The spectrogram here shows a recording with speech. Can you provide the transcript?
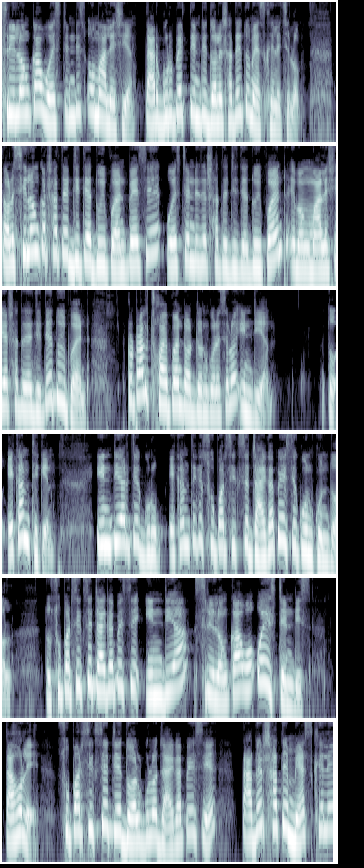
শ্রীলঙ্কা, ওয়েস্ট ইন্ডিজ ও মালয়েশিয়া। তার গ্রুপের তিনটি দলের সাথেই তো ম্যাচ খেলেছিল। তাহলে শ্রীলঙ্কার সাথে জিতে দুই পয়েন্ট পেয়েছে, ওয়েস্ট ইন্ডিজের সাথে জিতে দুই পয়েন্ট এবং মালয়েশিয়ার সাথে জিতে দুই পয়েন্ট টোটাল ছয় পয়েন্ট অর্জন করেছিল ইন্ডিয়া। তো এখান থেকে ইন্ডিয়ার যে গ্রুপ এখান থেকে সুপার সিক্সের জায়গা পেয়েছে কোন কোন দল? তো সুপার সিক্সের জায়গা পেয়েছে ইন্ডিয়া, শ্রীলঙ্কা ও ওয়েস্ট ইন্ডিজ। তাহলে সুপার সিক্সের যে দলগুলো জায়গা পেয়েছে, তাদের সাথে ম্যাচ খেলে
